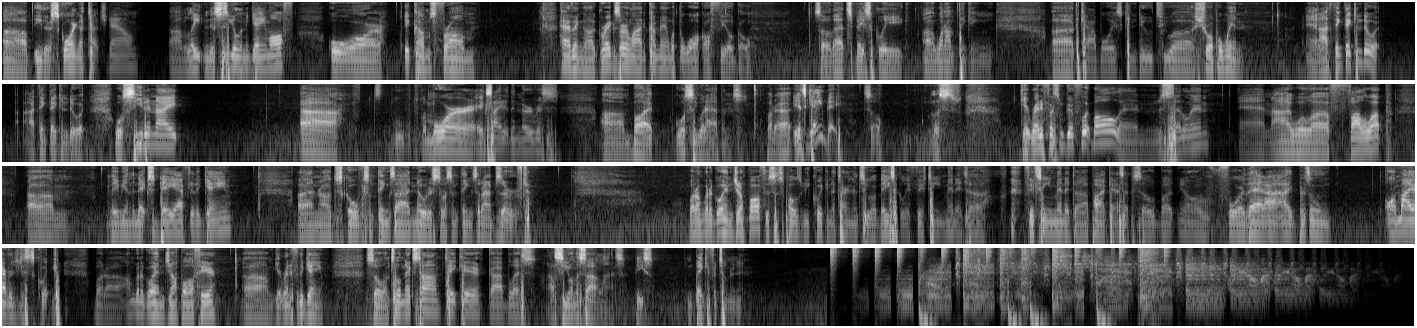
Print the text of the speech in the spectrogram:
uh, either scoring a touchdown um, late in the sealing the game off, or it comes from having uh, Greg Zuerlein come in with the walk-off field goal. So that's basically uh, what I'm thinking uh, the Cowboys can do to uh, shore up a win, and I think they can do it. I think they can do it. We'll see tonight. Uh, more excited than nervous, um, but we'll see what happens. But uh, it's game day, so let's get ready for some good football and just settle in. And I will uh, follow up um, maybe in the next day after the game. Uh, and I'll just go over some things I noticed or some things that I observed. But I'm going to go ahead and jump off. This is supposed to be quick and to turn into a basically 15 minute, uh, 15 minute uh, podcast episode. But you know, for that, I, I presume on my average, this is quick. But uh, I'm going to go ahead and jump off here. Um, get ready for the game. So until next time, take care. God bless. I'll see you on the sidelines. Peace. And thank you for tuning in.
